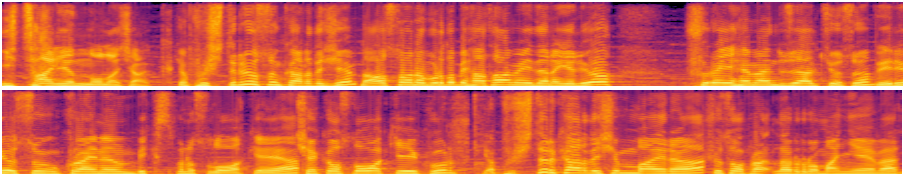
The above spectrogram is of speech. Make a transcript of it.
İtalya'nın olacak. Yapıştırıyorsun kardeşim. Daha sonra burada bir hata meydana geliyor. Şurayı hemen düzeltiyorsun. Veriyorsun Ukrayna'nın bir kısmını Slovakya'ya. Çekoslovakya'yı kur. Yapıştır kardeşim bayrağı. Şu toprakları Romanya'ya ver.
